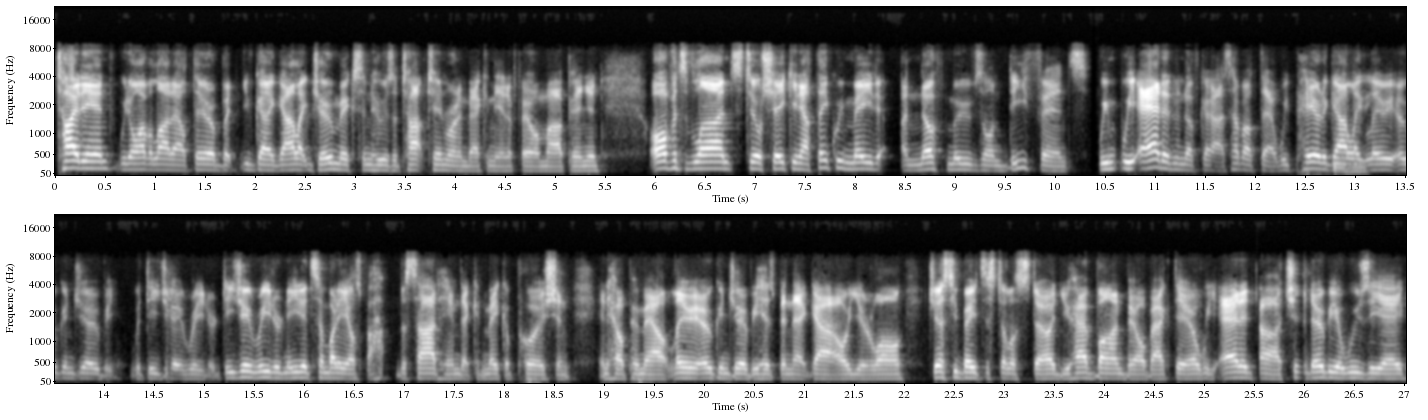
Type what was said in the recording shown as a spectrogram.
Tight end, we don't have a lot out there, but you've got a guy like Joe Mixon, who is a top 10 running back in the NFL, in my opinion. Offensive line still shaking. I think we made enough moves on defense. We we added enough guys. How about that? We paired a guy mm-hmm. like Larry Ogunjobi with DJ Reader. DJ Reader needed somebody else beside him that could make a push and and help him out. Larry Ogunjobi has been that guy all year long. Jessie Bates is still a stud. You have Vonn Bell back there. We added uh, Chidobe Awuzie.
